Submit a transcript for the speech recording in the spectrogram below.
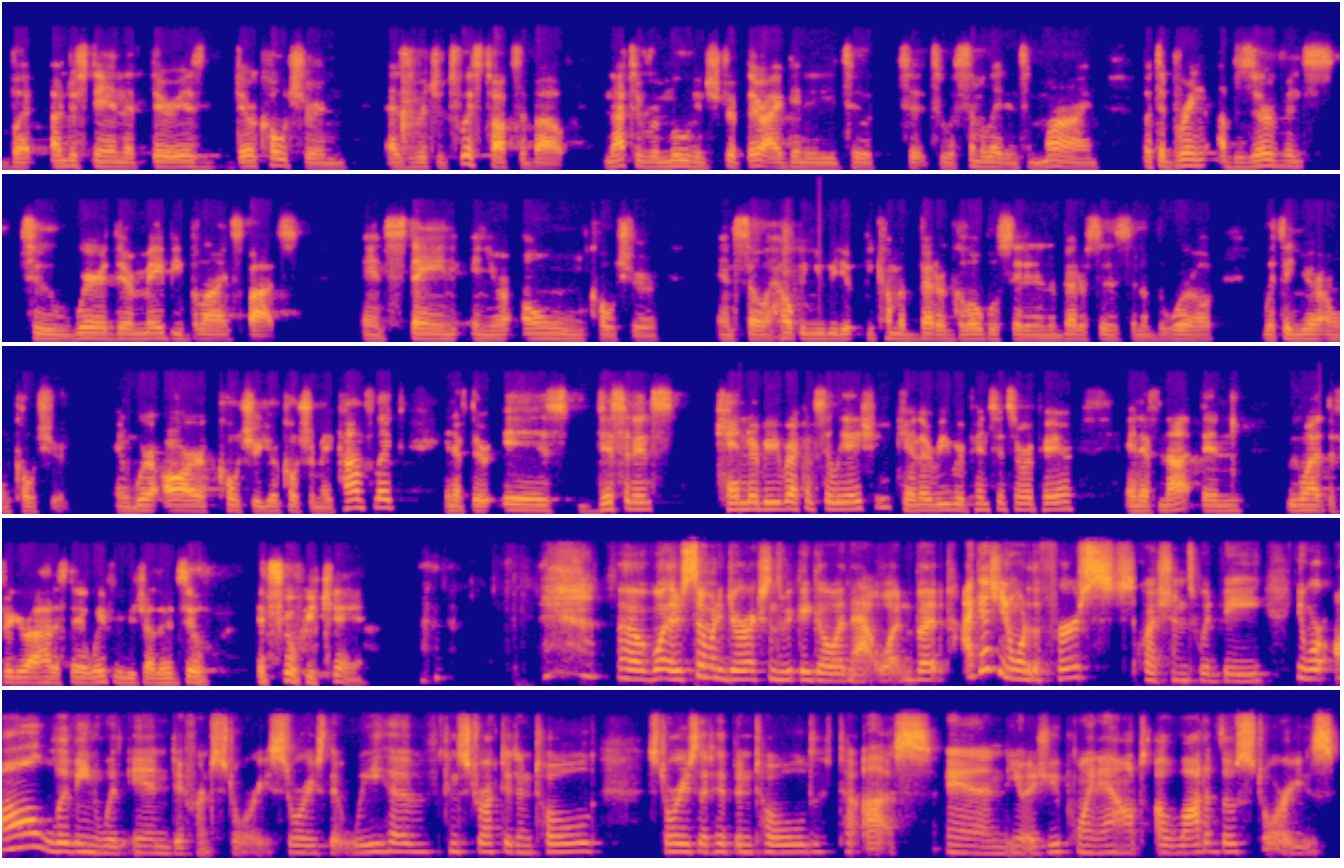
but understand that there is their culture and as Richard Twiss talks about not to remove and strip their identity to to, to assimilate into mine but to bring observance to where there may be blind spots and staying in your own culture and so helping you be, become a better global citizen and a better citizen of the world within your own culture and where our culture, your culture may conflict. And if there is dissonance, can there be reconciliation? Can there be repentance and repair? And if not, then we're gonna have to figure out how to stay away from each other until until we can. Oh boy, there's so many directions we could go in that one. But I guess, you know, one of the first questions would be, you know, we're all living within different stories, stories that we have constructed and told, stories that have been told to us. And, you know, as you point out, a lot of those stories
